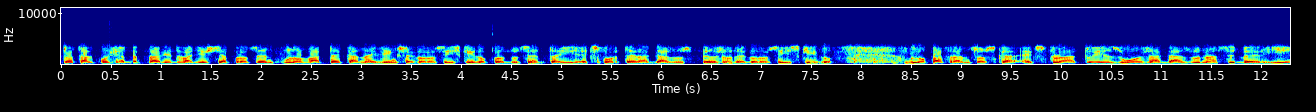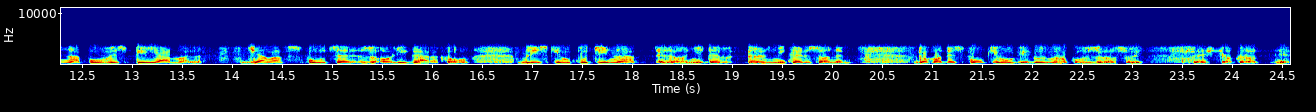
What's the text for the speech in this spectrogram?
Total posiada prawie 20% Nowateka, największego rosyjskiego producenta i eksportera gazu sprężonego rosyjskiego. Grupa francuska eksploatuje złoża gazu na Syberii, na półwyspie Jamal. Działa w spółce z oligarchą bliskim Putina, Leonidem Mikkelsonem. Dochody spółki w ubiegłym roku wzrosły sześciokrotnie.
